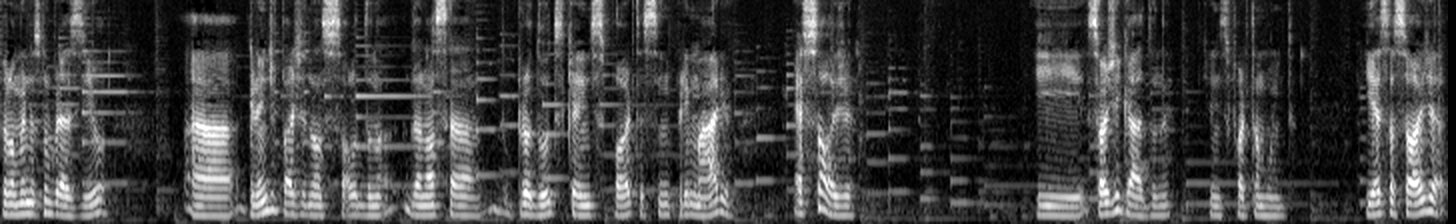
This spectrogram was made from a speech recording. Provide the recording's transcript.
pelo menos no Brasil, a grande parte do nosso solo, do, da nossa, do produto que a gente exporta, assim, primário, é soja. E soja e gado, né? Que a gente exporta muito. E essa soja,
